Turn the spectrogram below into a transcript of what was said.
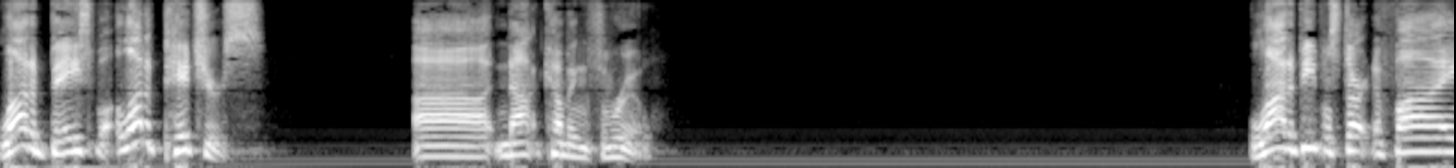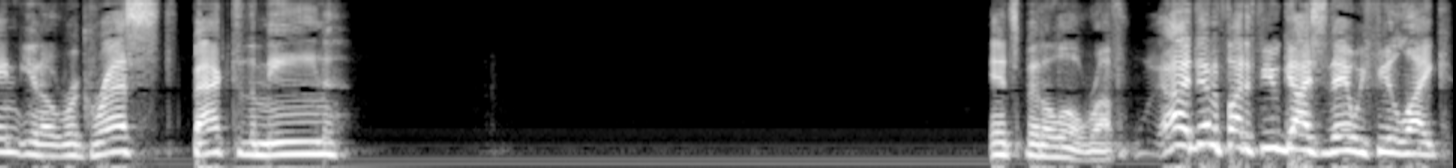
a lot of baseball, a lot of pitchers, uh, not coming through. A lot of people starting to find, you know, regress back to the mean. It's been a little rough. I identified a few guys today we feel like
